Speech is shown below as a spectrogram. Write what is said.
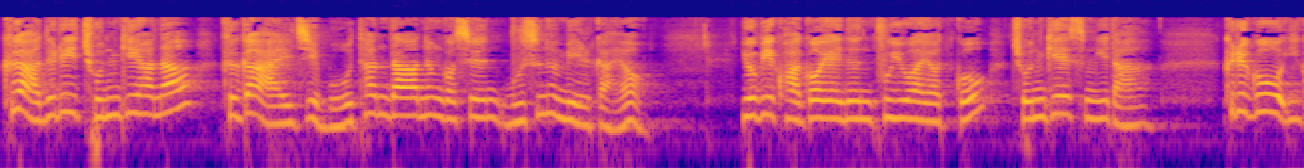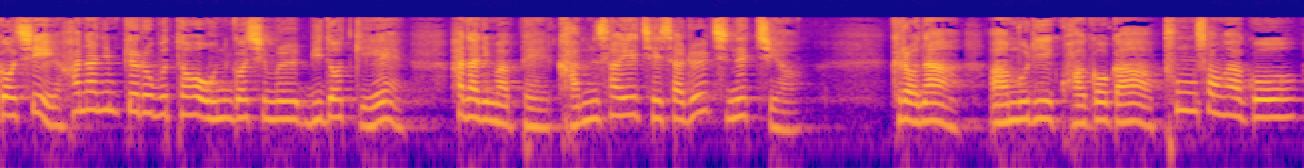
그 아들이 존귀하나 그가 알지 못한다는 것은 무슨 의미일까요? 욥이 과거에는 부유하였고 존귀했습니다. 그리고 이것이 하나님께로부터 온 것임을 믿었기에 하나님 앞에 감사의 제사를 지냈지요. 그러나 아무리 과거가 풍성하고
